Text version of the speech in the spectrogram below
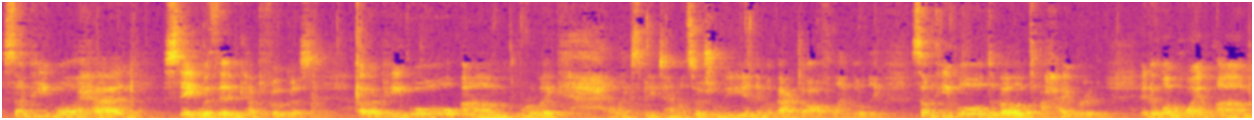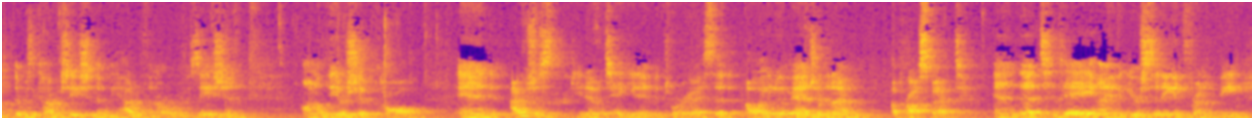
some people had stayed with it and kept focused. Other people um, were like, I don't like spending time on social media, and they went back to offline building. Some people developed a hybrid. And at one point, um, there was a conversation that we had within our organization on a leadership call, and I was just, you know, taking inventory. I said, I want you to imagine that I'm a prospect, and that today I'm, you're sitting in front of me,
